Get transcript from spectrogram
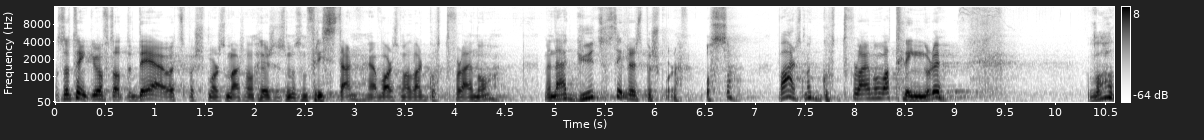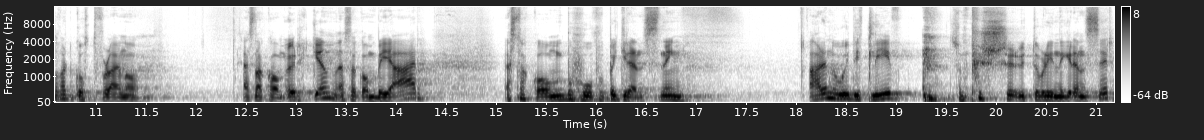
Og så tenker vi ofte at Det er jo et spørsmål som sånn, høres ut som, som fristeren. Ja, hva er det som hadde vært godt for deg nå? Men det er Gud som stiller det spørsmålet også. Hva er det som er godt for deg nå? Hva trenger du? Hva hadde vært godt for deg nå? Jeg snakka om ørken, jeg snakka om begjær, jeg snakka om behov for begrensning. Er det noe i ditt liv som pusher utover dine grenser?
